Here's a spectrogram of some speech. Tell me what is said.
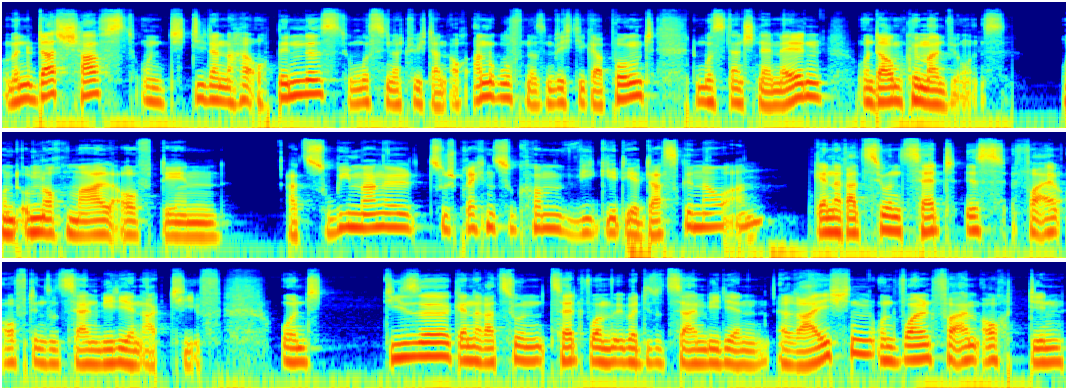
Und wenn du das schaffst und die dann nachher auch bindest, du musst sie natürlich dann auch anrufen, das ist ein wichtiger Punkt. Du musst sie dann schnell melden und darum kümmern wir uns. Und um nochmal auf den Azubi-Mangel zu sprechen zu kommen, wie geht ihr das genau an? Generation Z ist vor allem auf den sozialen Medien aktiv. Und diese Generation Z wollen wir über die sozialen Medien erreichen und wollen vor allem auch den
